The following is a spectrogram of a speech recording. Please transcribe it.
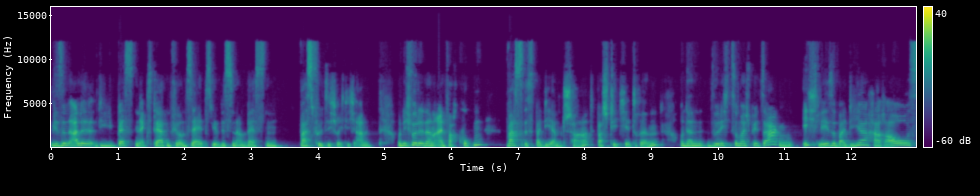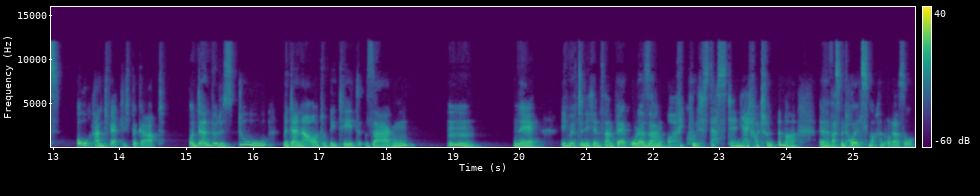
wir sind alle die besten Experten für uns selbst. Wir wissen am besten, was fühlt sich richtig an. Und ich würde dann einfach gucken, was ist bei dir im Chart, was steht hier drin. Und dann würde ich zum Beispiel sagen, ich lese bei dir heraus, oh, handwerklich begabt. Und dann würdest du mit deiner Autorität sagen, mm, nee, ich möchte nicht ins Handwerk oder sagen, oh, wie cool ist das denn? Ja, ich wollte schon immer äh, was mit Holz machen oder so.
